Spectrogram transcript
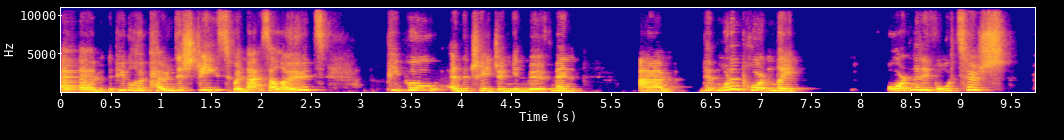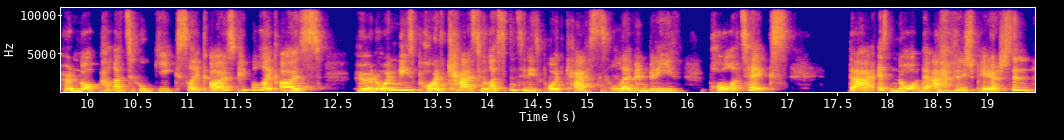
um, the people who pound the streets when that's allowed, people in the trade union movement, um, but more importantly, ordinary voters who are not political geeks like us, people like us who are on these podcasts, who listen to these podcasts, live and breathe politics. That is not the average person.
